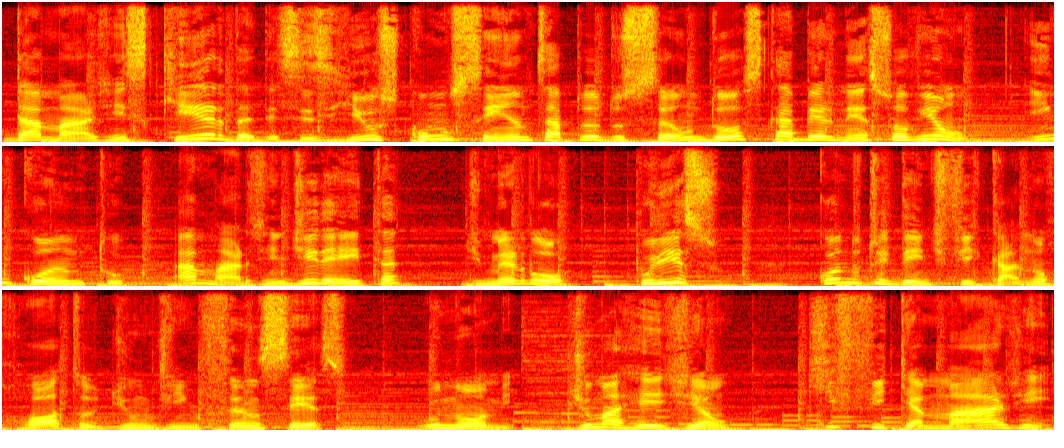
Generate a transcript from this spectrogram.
da margem esquerda desses rios concentra a produção dos Cabernet Sauvignon, enquanto a margem direita de Merlot. Por isso, quando tu identificar no rótulo de um vinho francês o nome de uma região que fique à margem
